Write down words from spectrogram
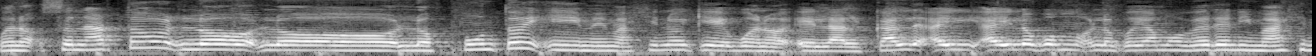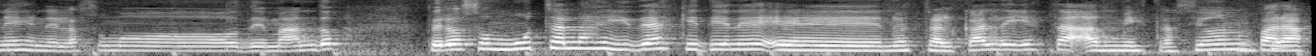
Bueno, son hartos lo- lo- los puntos y me imagino que, bueno, el alcalde, ahí, ahí lo, lo podíamos ver en imágenes en el asumo de mando, pero son muchas las ideas que tiene eh, nuestro alcalde y esta administración para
